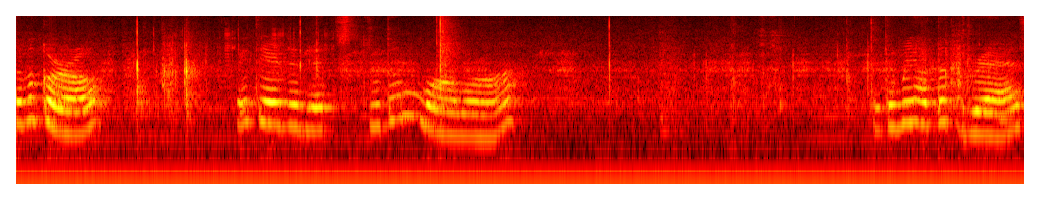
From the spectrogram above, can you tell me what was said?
A girl right there that next to the mama. And then we have the dress.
